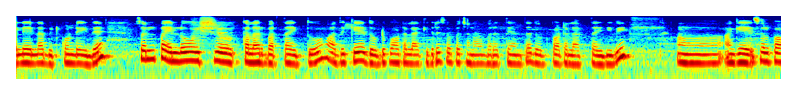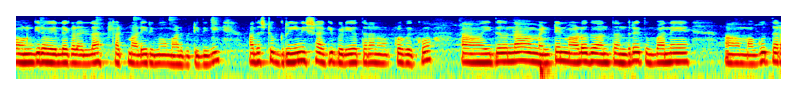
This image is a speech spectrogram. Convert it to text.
ಎಲೆ ಎಲ್ಲ ಬಿಟ್ಕೊಂಡೇ ಇದೆ. ಸ್ವಲ್ಪ ಎಲ್ಲೋ ಇಶ್ ಕಲರ್ ಬರ್ತಾ ಇತ್ತು. ಅದಕ್ಕೆ ದೊಡ್ಡ ಪಾಟಲ್ಲಿ ಹಾಕಿದರೆ ಸ್ವಲ್ಪ ಚೆನ್ನಾಗಿ ಬರುತ್ತೆ ಅಂತ ದೊಡ್ಡ ಪಾಟಲ್ಲಿ ಹಾಕ್ತಾ ಇದ್ದೀವಿ ಹಾಗೆ ಸ್ವಲ್ಪ ಒಣಗಿರೋ ಎಲೆಗಳೆಲ್ಲ ಕಟ್ ಮಾಡಿ ರಿಮೂವ್ ಮಾಡಿಬಿಟ್ಟಿದ್ದೀವಿ ಆದಷ್ಟು ಗ್ರೀನಿಶ್ ಆಗಿ ಬೆಳೆಯೋ ಥರ ನೋಡ್ಕೋಬೇಕು ಇದನ್ನು ಮೇಂಟೈನ್ ಮಾಡೋದು ಅಂತಂದರೆ ತುಂಬಾ ಮಗು ಥರ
